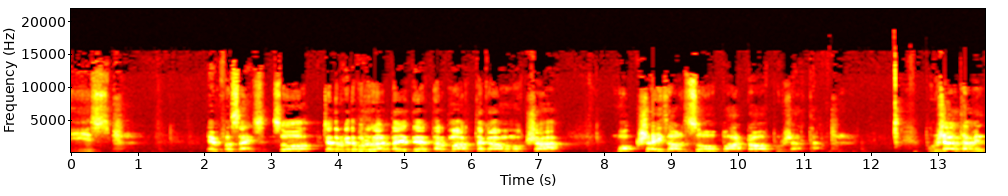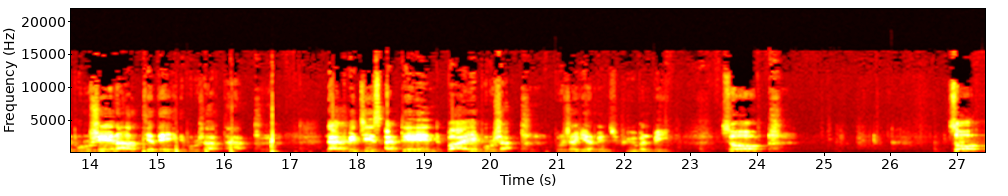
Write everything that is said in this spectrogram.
is emphasized. So Chaturvida Purushartha is there, Dharma, Artha, Kama, Moksha. Moksha is also part of Purushartha. Purushartha means Purushena Arthyate iti Purushartha. That which is attained by Purusha. Purusha here means human being. So, so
